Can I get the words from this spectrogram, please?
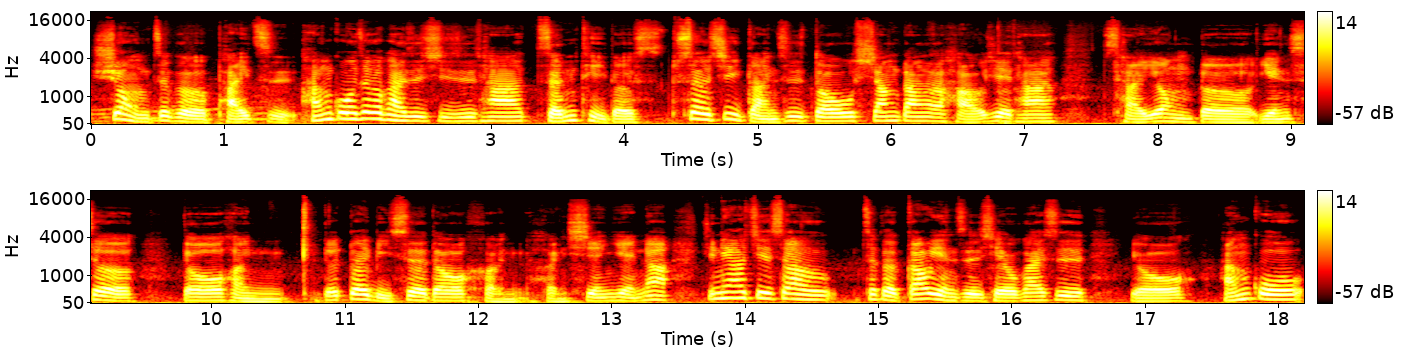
熊这个牌子。韩国这个牌子其实它整体的设计感是都相当的好，而且它采用的颜色。都很，的对比色都很很鲜艳。那今天要介绍这个高颜值切油拍是由韩国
